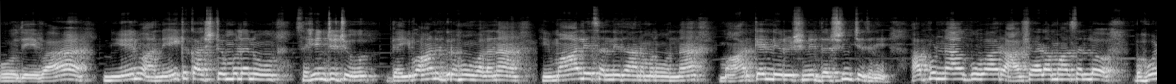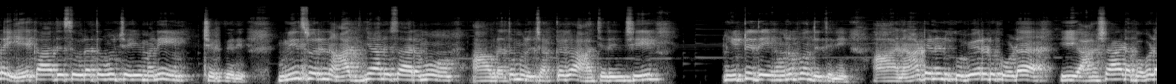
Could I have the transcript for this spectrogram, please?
ఓ దేవా నేను అనేక కష్టములను సహించుచు దైవానుగ్రహం వలన హిమాలయ సన్నిధానమును ఉన్న మార్కండే ఋషిని దర్శించదని అప్పుడు నాకు వారు ఆషాఢ మాసంలో బహుళ ఏకాదశి వ్రతము చేయమని చెప్పేది మునీశ్వరుని ఆజ్ఞానుసారము ఆ వ్రతమును చక్కగా ఆచరించి ఇట్టి దేహమును పొంది తిని ఆనాటి నుండి కుబేరుడు కూడా ఈ ఆషాఢ బహుళ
